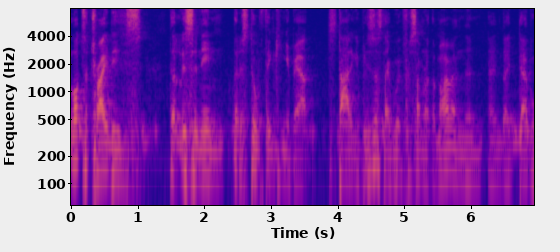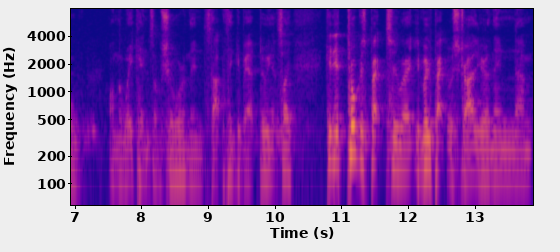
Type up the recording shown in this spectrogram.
lots of tradies that listen in that are still thinking about starting a business. They work for someone at the moment, and then, and they dabble on the weekends, I'm sure, and then start to think about doing it. So, can you talk us back to uh, you moved back to Australia, and then um,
